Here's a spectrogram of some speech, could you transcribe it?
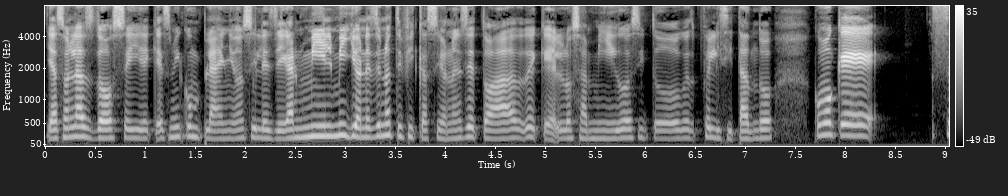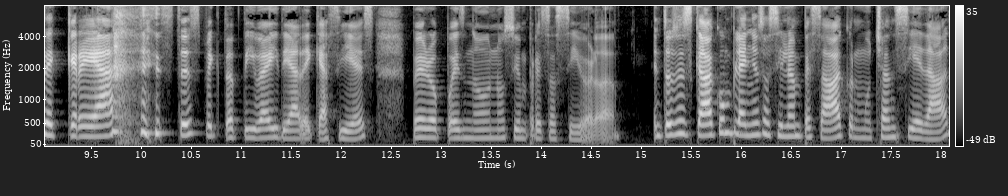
ya son las 12 y de que es mi cumpleaños y les llegan mil millones de notificaciones de todas, de que los amigos y todo felicitando, como que se crea esta expectativa, idea de que así es, pero pues no, no siempre es así, ¿verdad? Entonces cada cumpleaños así lo empezaba con mucha ansiedad.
